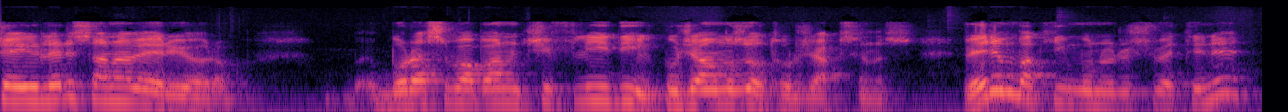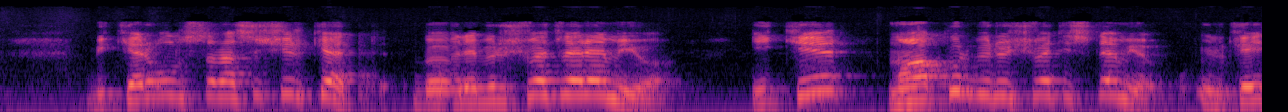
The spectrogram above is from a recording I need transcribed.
şeyleri sana veriyorum. Burası babanın çiftliği değil, kucağımıza oturacaksınız. Verin bakayım bunu rüşvetini. Bir kere uluslararası şirket böyle bir rüşvet veremiyor. İki, makul bir rüşvet istemiyor. Ülkeyi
